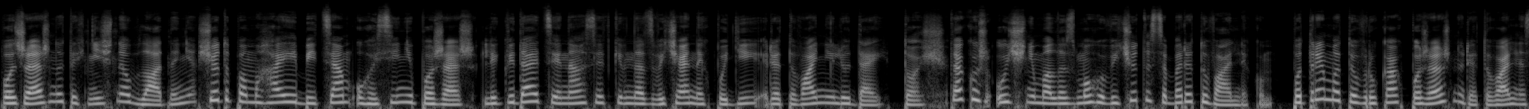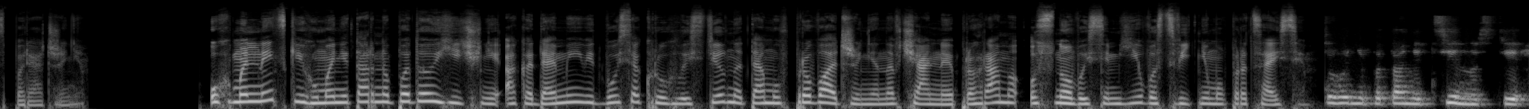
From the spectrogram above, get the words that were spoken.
Пожежно-технічне обладнання, що допомагає бійцям у гасінні пожеж, ліквідації наслідків надзвичайних подій, рятуванні людей тощо. Також учні мали змогу відчути себе рятувальником, потримати в руках пожежно-рятувальне спорядження. У Хмельницькій гуманітарно-педагогічній академії відбувся круглий стіл на тему впровадження навчальної програми основи сім'ї в освітньому процесі. Сьогодні питання цінності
